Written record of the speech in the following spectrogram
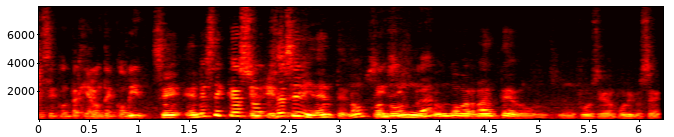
que se contagiaron de COVID. Sí, en este caso pues, es, evidente, ¿no? Cuando un, un, gobernante o un funcionario público se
